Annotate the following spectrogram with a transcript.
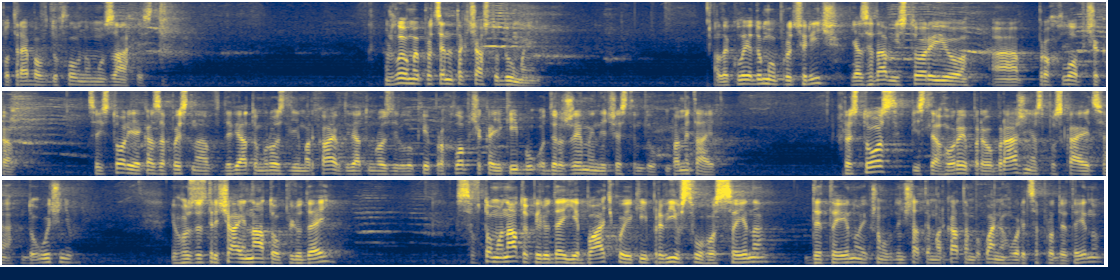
потреба в духовному захисті. Можливо, ми про це не так часто думаємо. Але коли я думав про цю річ, я згадав історію а, про хлопчика. Це історія, яка записана в 9 розділі Марка і в 9 розділі Луки про хлопчика, який був одержимий нечистим духом. Пам'ятаєте? Христос після гори переображення спускається до учнів, його зустрічає натовп людей. В тому натовпі людей є батько, який привів свого сина, дитину. Якщо ми будемо читати Марка, там буквально говориться про дитину,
